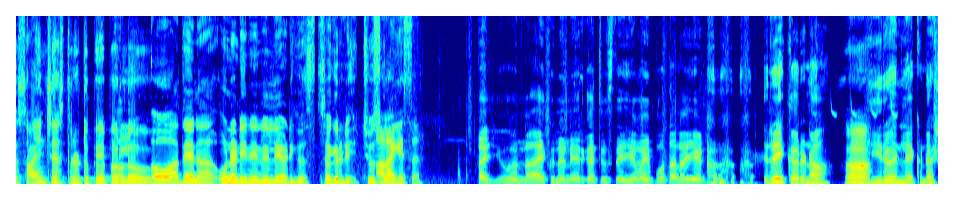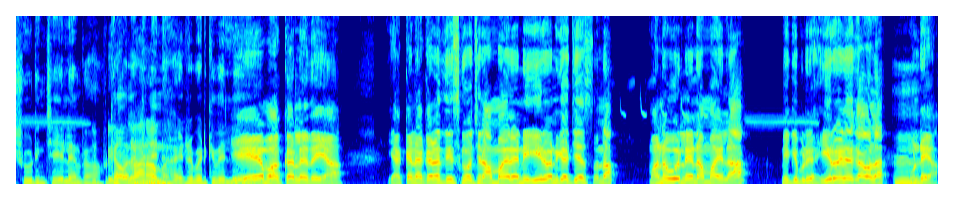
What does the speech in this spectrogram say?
సాయం చేస్తున్నట్టు పేపర్లో. ఓ అదేనా? ఉండండి నేను వెళ్ళి అడిగి సెక్యూరిటీ చూసి అలాగే సార్. అయ్యో నాయకుని నేరుగా చూస్తే ఏమైపోతానో ఏంటో. రే కరుణ ఆ. హీరోయిన్ లేకుండా షూటింగ్ చేయలేంరా. ఇప్పుడు కావాలంటే ఎలా రా నేను మరి? హైదరాబాద్కి వెళ్ళి ఏం అక్కర్లేదయ్యా. ఎక్కడెక్కడ తీసుకొచ్చిన అమ్మాయిలని హీరోయిన్గా చేస్తున్నా? మన ఊరు లేని అమ్మాయిలా? మీకు ఇప్పుడు హీరోయిన్ కావాలా? ఉండయా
